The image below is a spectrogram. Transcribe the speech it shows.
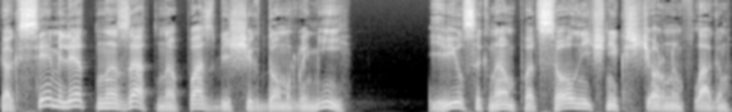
как семь лет назад на пастбищах дом Реми явился к нам подсолнечник с черным флагом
